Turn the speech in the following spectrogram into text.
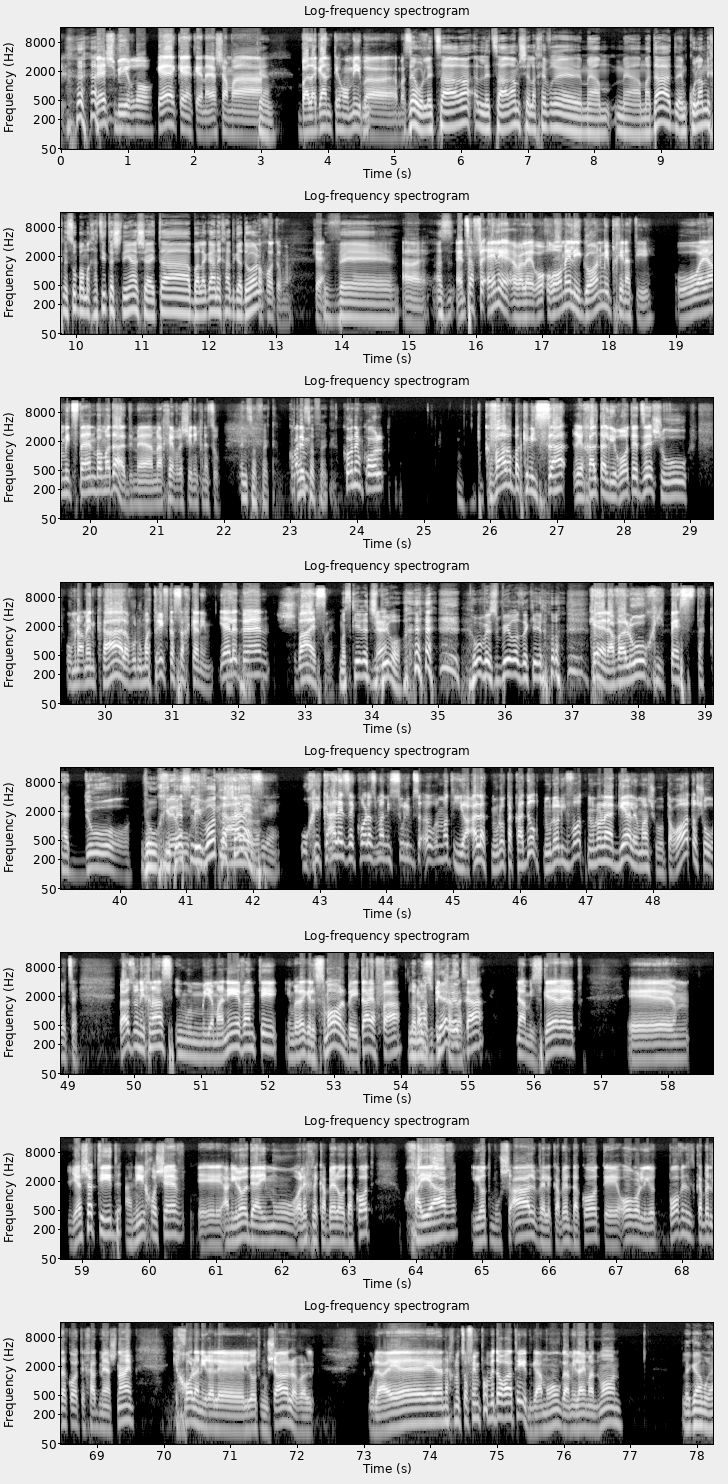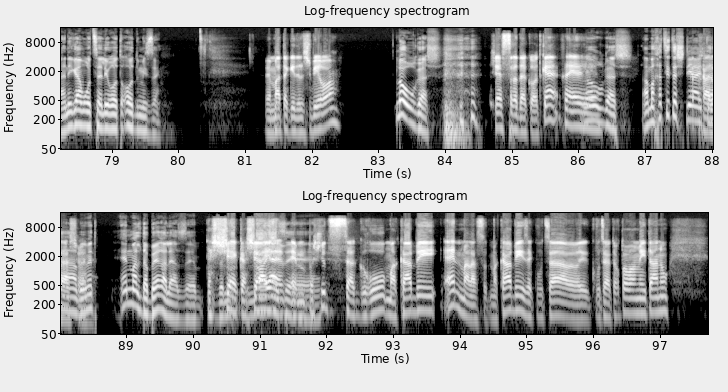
אה, ושבירו, כן, כן, כן, היה שם כן. בלאגן תהומי ב- בסוף. זהו, לצער, לצערם של החבר'ה מה, מהמדד, הם כולם נכנסו במחצית השנייה שהייתה בלגן אחד גדול. פחות טוב. כן. ו... אה, אז אין ספק, אין לי, אבל ר- רום אליגון מבחינתי, הוא היה מצטיין במדד מה, מהחבר'ה שנכנסו. אין ספק. קודם- אין ספק. קודם כל, כבר בכניסה יכלת לראות את זה שהוא הוא מאמן קהל, אבל הוא מטריף את השחקנים. ילד בן 17. מזכיר את כן? שבירו. הוא ושבירו זה כאילו... כן, אבל הוא חיפש את הכדור. והוא חיפש לבעוט חיכה לשער. הוא חיכה לזה, כל הזמן ניסו למסור, אמרתי, יאללה, תנו לו את הכדור, תנו לו לבעוט, תנו לו להגיע למשהו, אתה רואה אותו שהוא רוצה. ואז הוא נכנס עם ימני, הבנתי, עם רגל שמאל, בעיטה יפה, לא מספיק למסגרת. חזקה, למסגרת. יש עתיד, אני חושב, אה, אני לא יודע אם הוא הולך לקבל עוד דקות, חייב להיות מושאל ולקבל דקות, אה, או להיות פה ולקבל דקות, אחד מהשניים. ככל הנראה להיות מושאל, אבל אולי אה, אנחנו צופים פה בדור העתיד, גם הוא, גם אילי מדמון. לגמרי. אני גם רוצה לראות עוד מזה. ומה תגיד על שבירו? לא הורגש. 16 דקות, כן. לא הורגש. המחצית השנייה הייתה. באמת, אין מה לדבר עליה, זה... זה קשה, לא- קשה לא היה, איזה- הם פשוט סגרו, מכבי, אין מה לעשות, מכבי זה קבוצה, קבוצה יותר טובה מאיתנו,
